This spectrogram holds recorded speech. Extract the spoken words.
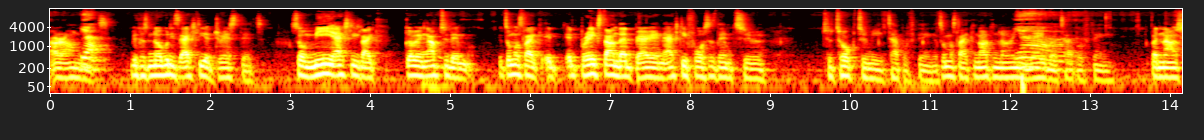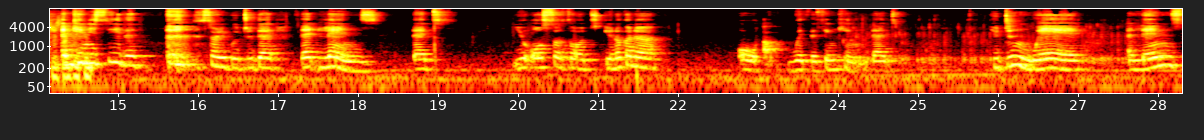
around Yeah. it because nobody's actually addressed it. So me actually like going up to them, it's almost like it, it breaks down that barrier and actually forces them to to talk to me type of thing. It's almost like not knowing your neighbor type of thing. But now it's just And like can you you can- see that? sorry, Boitu, that that lens that you also thought you're not gonna, or uh, with the thinking that you didn't wear a lens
